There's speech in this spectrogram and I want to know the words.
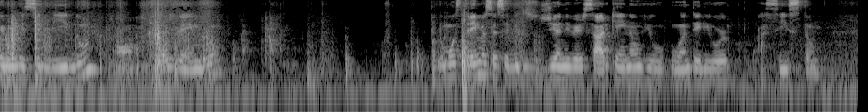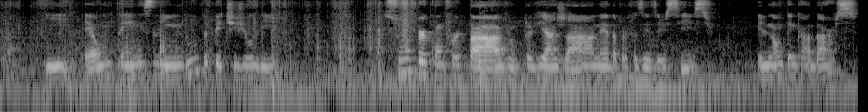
foi meu recebido, ó, novembro. Eu mostrei meus recebidos de aniversário, quem não viu o anterior, assistam. E é um tênis lindo da Petit Jolie. Super confortável para viajar, né? Dá para fazer exercício. Ele não tem cadarço.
